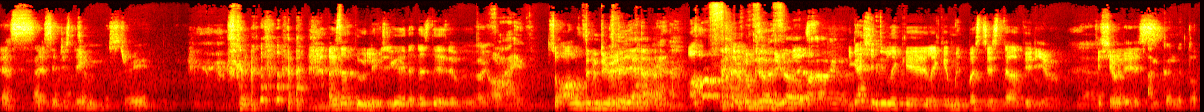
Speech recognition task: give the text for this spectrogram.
that's, that's, a interesting. mystery. Ada satu lift juga that does this. Five. So all of them do it. yeah. Yeah. All five of them do So, this. You guys should do like a like a Mythbusters style video to show this. Uncle Letup.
